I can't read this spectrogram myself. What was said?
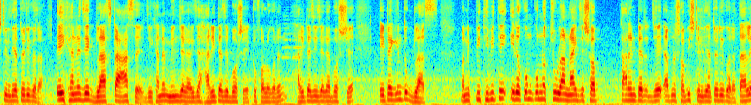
স্টিল দিয়ে তৈরি করা। এইখানে যে গ্লাসটা আছে, যেখানে মেন জায়গায় যে হাড়িটা যে বসে, একটু ফলো করেন, হাড়িটা যে জায়গায় বসছে, এটা কিন্তু গ্লাস মানে পৃথিবীতে এরকম কোনো চুলা নাই যে সব কারেন্টের যে আপনার সব স্টিল দিয়ে তৈরি করা, তাহলে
